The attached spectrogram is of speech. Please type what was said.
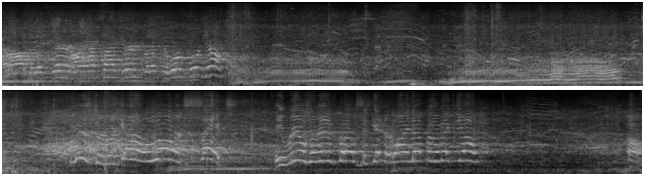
Coming off the big turn, the outside turn, but the whirlpool jump. And getting her lined up for the big jump. Oh.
